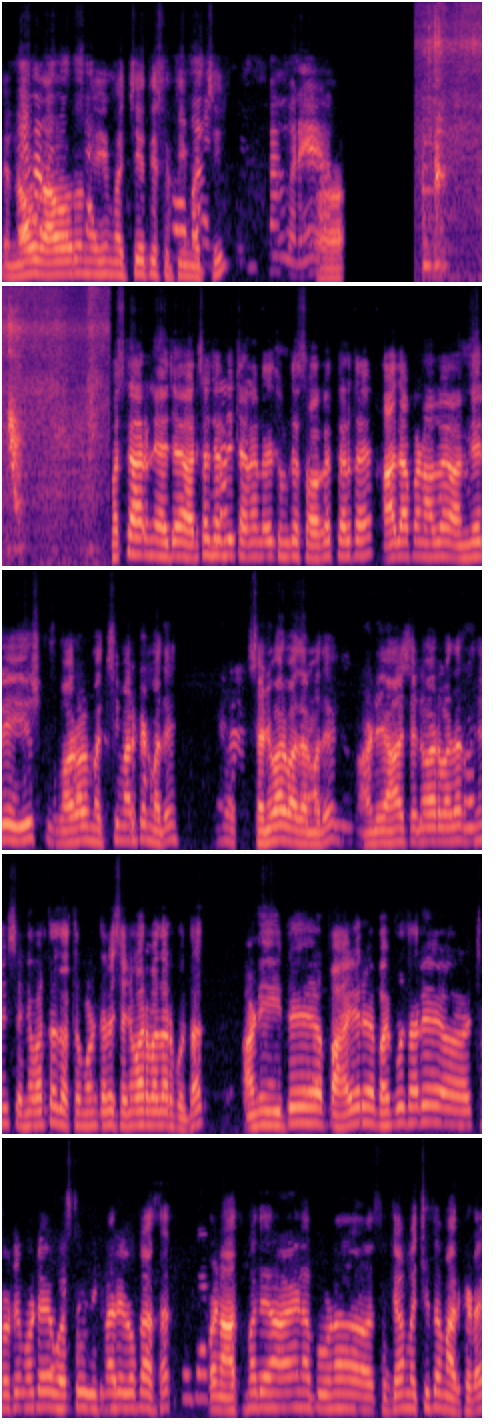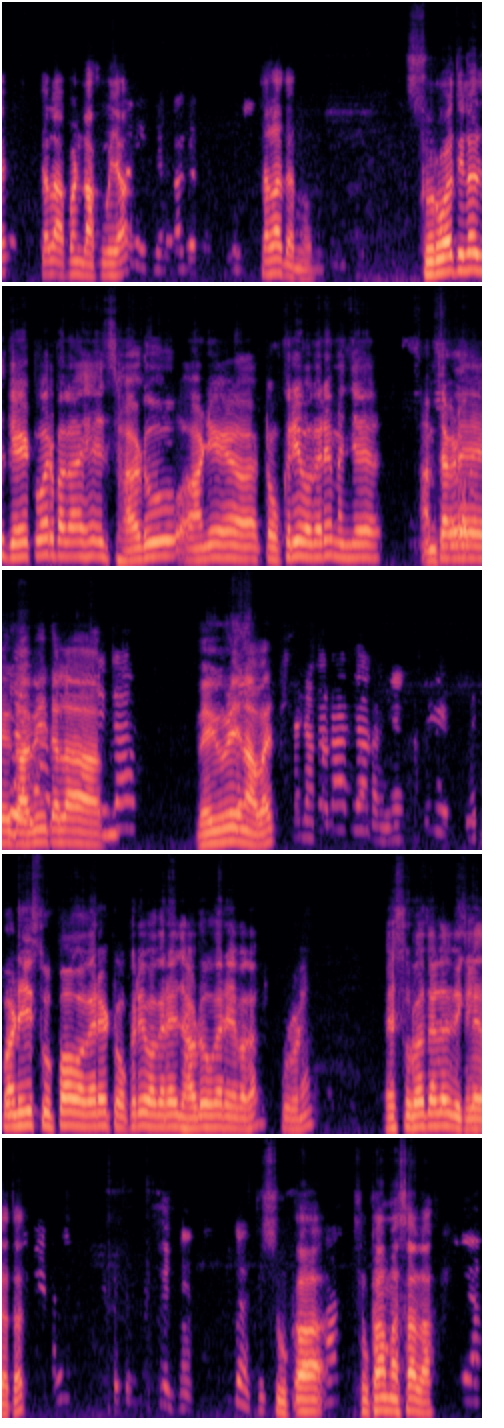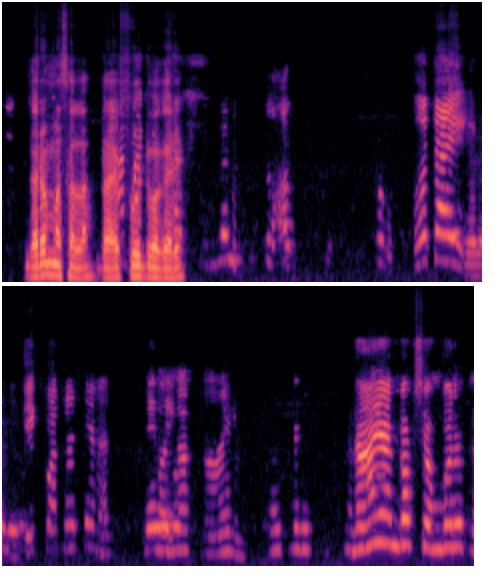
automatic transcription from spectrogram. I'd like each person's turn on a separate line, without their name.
नऊ गावावरून ही मच्छी येते सुकी मच्छी. अं, नमस्कार मी अजय हर्षचंदी चॅनलमध्ये तुमचं स्वागत करत आहे. आज आपण आलोय अंधेरी ईस्ट मरोळ मच्छी मार्केटमध्ये शनिवार बाजारमध्ये. आणि हा शनिवार बाजार म्हणजे शनिवारचाच असतो म्हणून त्याला शनिवार बाजार बोलतात. आणि इथे बाहेर भरपूर सारे छोटे मोठे वस्तू विकणारे लोक असतात. पण आतमध्ये आहे ना पूर्ण सुक्या मच्छीचं मार्केट आहे. त्याला आपण दाखवूया. चला तर मग सुरुवातीलाच गेटवर बघा हे झाडू आणि टोकरी वगैरे म्हणजे आमच्याकडे गावी त्याला वेगवेगळी नाव आहेत. पण ही सुप वगैरे टोकरी वगैरे झाडू वगैरे हे बघा पूर्ण. हे सुरुवातीलाच विकले जातात. सुका सुका मसाला गरम मसाला ड्रायफ्रूट वगैरे.
नाही अनुभव शंभरच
